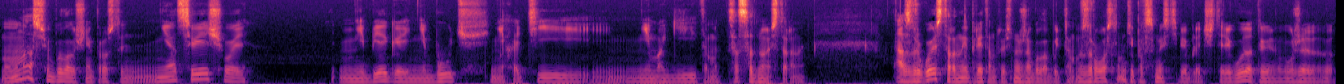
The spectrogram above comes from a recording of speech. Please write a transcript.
Но у нас все было очень просто не отсвечивай, не бегай, не будь, не хоти, не моги, там, с одной стороны. А с другой стороны, при этом, то есть нужно было быть там взрослым, типа в смысле тебе, блядь, 4 года, ты уже,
